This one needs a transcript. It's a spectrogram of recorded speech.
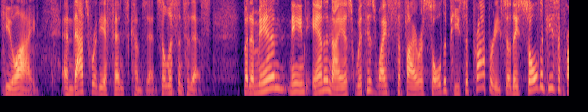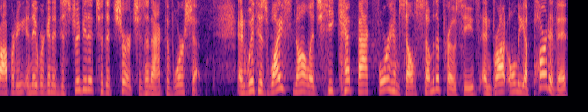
He lied. And that's where the offense comes in. So listen to this. But a man named Ananias with his wife Sapphira sold a piece of property. So they sold a piece of property and they were going to distribute it to the church as an act of worship. And with his wife's knowledge, he kept back for himself some of the proceeds and brought only a part of it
